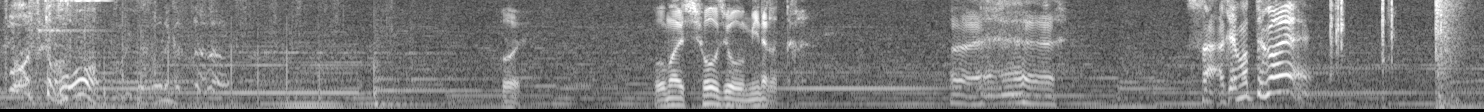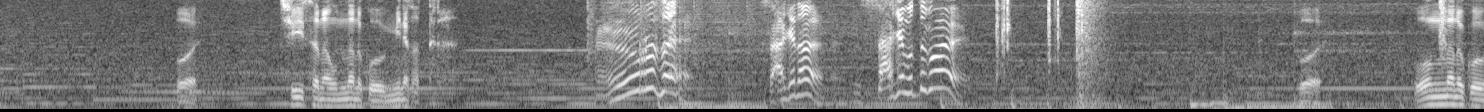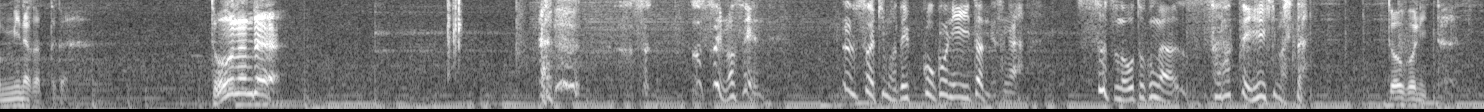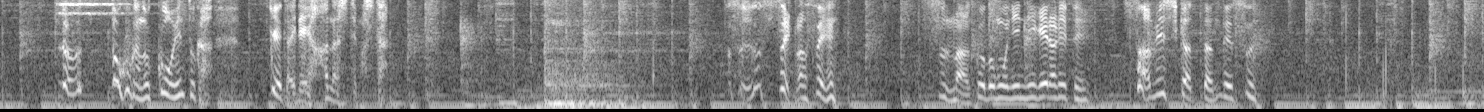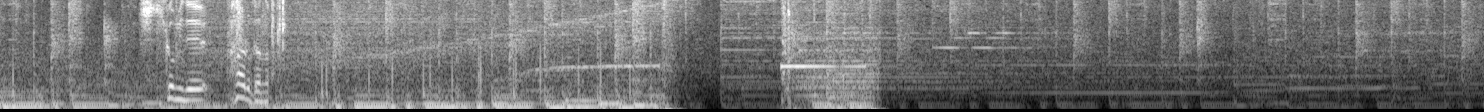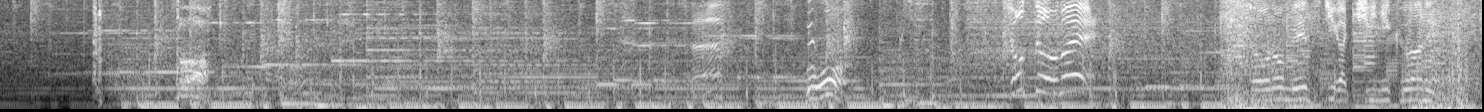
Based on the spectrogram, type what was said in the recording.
おっとおいお前少女を見なかったか？ええ酒持ってこい！おい小さな女の子を見なかったか？うるせえ！酒だ！酒持ってこい！おい女の子を見なかったか。どうなんだ？すすいません。さっきまでここにいたんですがスーツの男がさらって行きました。どこに行った？どどこかの公園とか携帯で話してました。すすいません。妻子供に逃げられて寂しかったんです込みではるかの。ちょっとお前。その目つきが気に食わね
